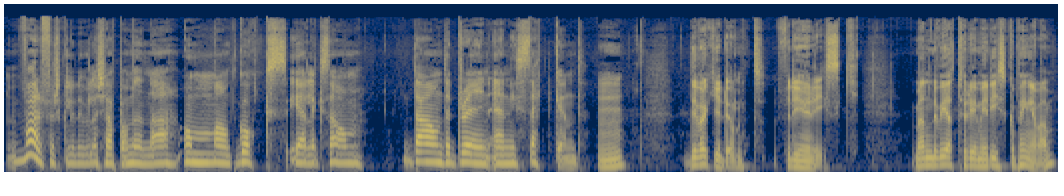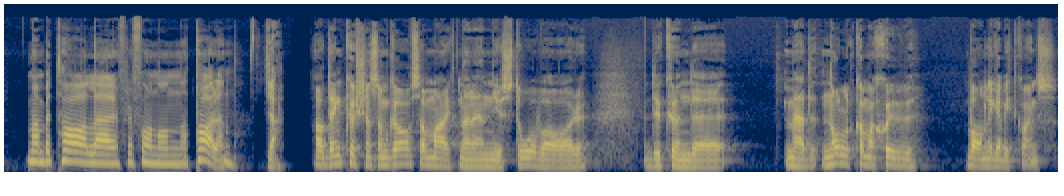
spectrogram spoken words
varför skulle du vilja köpa mina om Mount Gox är liksom down the drain any second? Mm. Det verkar ju dumt, för det är ju en risk. Men du vet hur det är med risk och pengar va? Man betalar för att få någon att ta den. Ja. Ja, den kursen som gavs av marknaden just då var du kunde med 0,7 vanliga bitcoins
